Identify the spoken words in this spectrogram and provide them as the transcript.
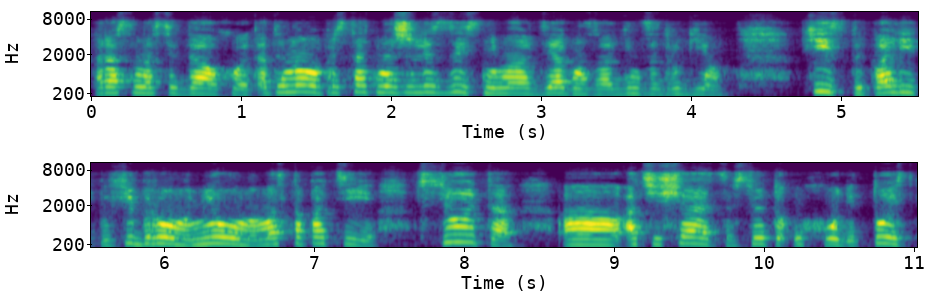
раз и навсегда уходят. Аденома предстательной железы снимают диагнозы один за другим. Кисты, полипы, фибромы, миомы, мастопатии. Все это а, очищается, все это уходит. То есть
